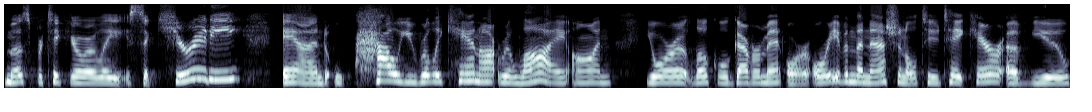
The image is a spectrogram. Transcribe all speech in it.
most particularly security and how you really cannot rely on your local government or, or even the national to take care of you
